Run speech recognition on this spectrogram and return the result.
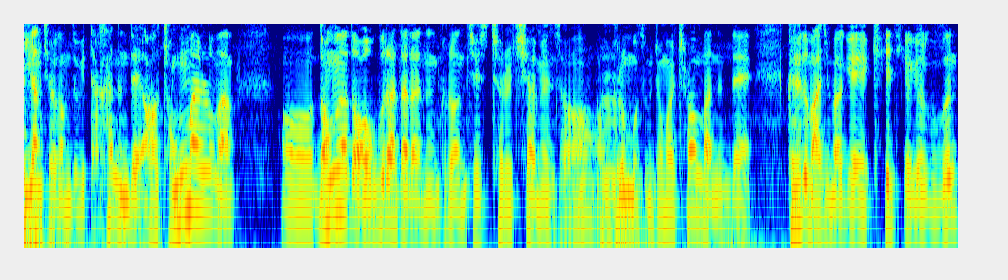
이강철 감독이 딱 하는데 아, 정말로 막 어, 너무나도 억울하다라는 그런 제스처를 취하면서 어, 음. 그런 모습은 정말 처음 봤는데 그래도 마지막에 KT가 결국은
